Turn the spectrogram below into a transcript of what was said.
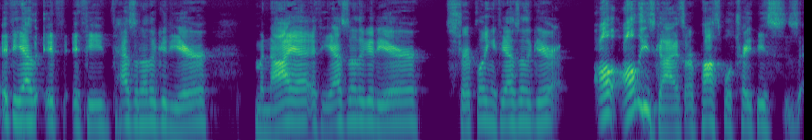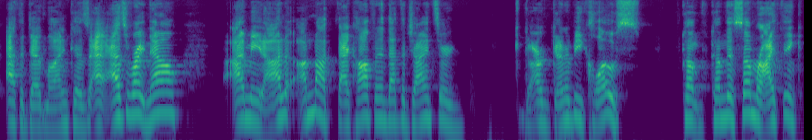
if he has if if he has another good year, Manaea, if he has another good year, Stripling, if he has another good year, all, all these guys are possible trade pieces at the deadline. Because as of right now, I mean, I, I'm not that confident that the Giants are are going to be close come come this summer. I think,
